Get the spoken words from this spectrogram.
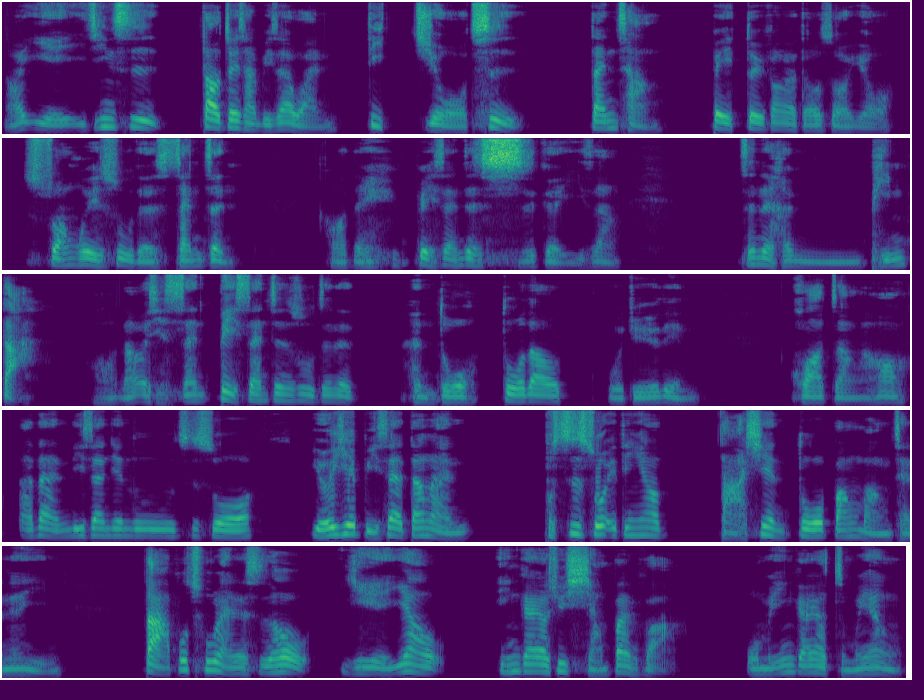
然后也已经是到这场比赛完第九次单场。被对方的投手有双位数的三振，哦，等于 被三振十个以上，真的很平打哦。然后而且三被三振数真的很多，多到我觉得有点夸张了哈。啊，当然第三监督是说，有一些比赛当然不是说一定要打线多帮忙才能赢，打不出来的时候也要应该要去想办法，我们应该要怎么样？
